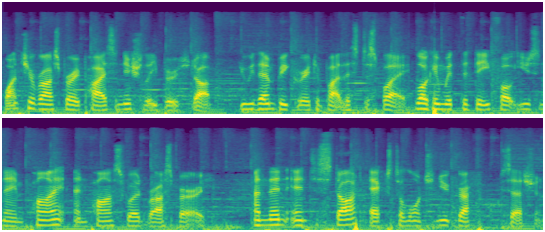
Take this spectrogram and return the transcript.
Once your Raspberry Pi is initially booted up, you will then be greeted by this display. Log in with the default username Pi and password Raspberry, and then enter Start X to launch a new graphical session.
